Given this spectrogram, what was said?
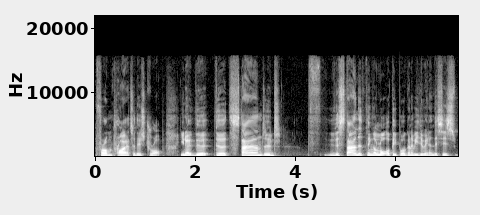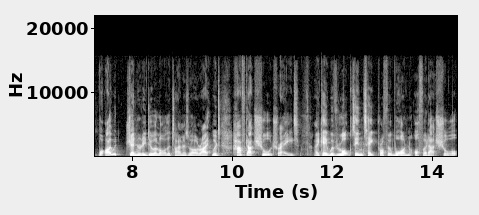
from prior to this drop. You know, the the standard the standard thing a lot of people are going to be doing, and this is what I would generally do a lot of the time as well, right? Would have that short trade, okay, with locked in take profit one off of that short,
